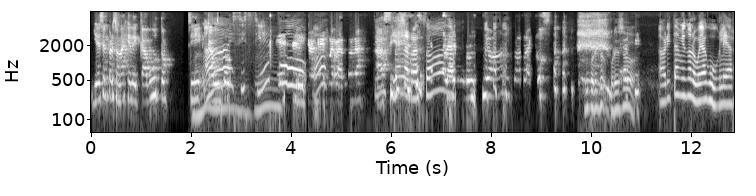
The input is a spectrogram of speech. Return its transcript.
y es el personaje de Kabuto. Sí, Ay, sí, es cierto. Oh, Así es. la razón. La evolución y toda la cosa. por eso, por eso. Ahorita mismo lo voy a googlear.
